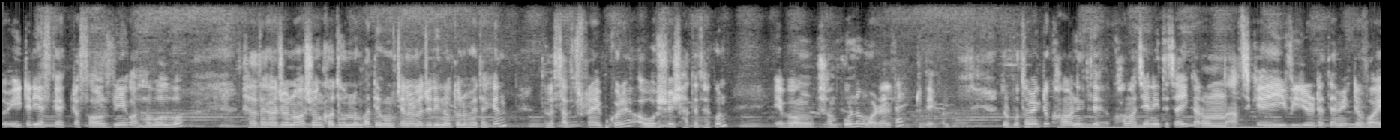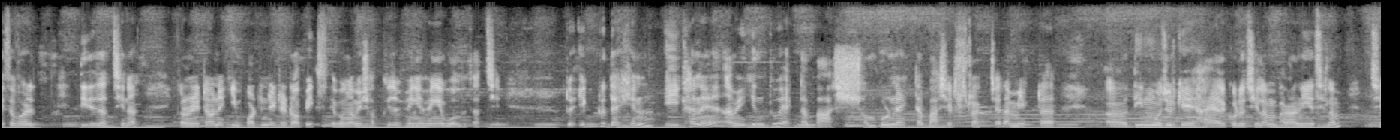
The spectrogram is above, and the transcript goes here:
তো এইটারই আজকে একটা সলভ নিয়ে কথা বলব। সাথে থাকার জন্য অসংখ্য ধন্যবাদ এবং চ্যানেলে যদি নতুন হয়ে থাকেন, তাহলে সাবস্ক্রাইব করে অবশ্যই সাথে থাকুন এবং সম্পূর্ণ মডেলটা একটু দেখুন। তো প্রথমে একটু ক্ষমা নিতে, ক্ষমা চেয়ে নিতে চাই, কারণ আজকে এই ভিডিওটাতে আমি একটা ভয়েস ওভার দিতে চাচ্ছি না, কারণ এটা অনেক ইম্পর্টেন্ট একটা টপিকস এবং আমি সব কিছু ভেঙে ভেঙে বলতে চাচ্ছি। তো একটু দেখেন, এইখানে আমি কিন্তু একটা বাঁশ, সম্পূর্ণ একটা বাঁশের স্ট্রাকচার আমি একটা দিনমজুরকে হায়ার করেছিলাম, ভাড়া নিয়েছিলাম, সে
